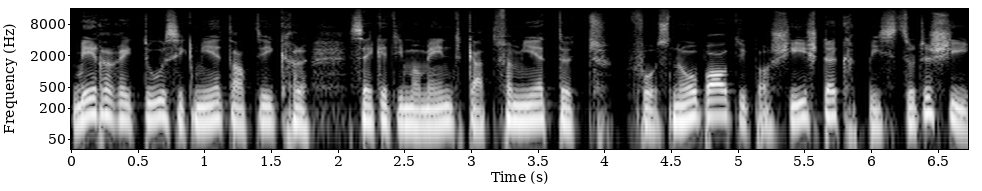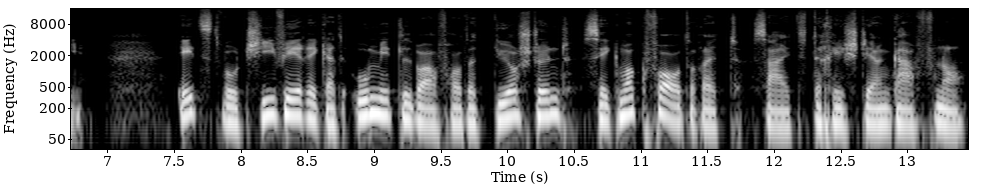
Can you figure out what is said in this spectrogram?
Mehrere tausend Mietartikel sind im Moment gerade vermietet. Von Snowboard über Skistöcke bis zu den Ski. Jetzt, wo die Skiferien unmittelbar vor der Tür stehen, sind wir gefordert, sagt Christian Gaffner.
